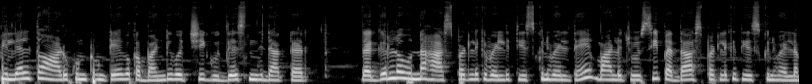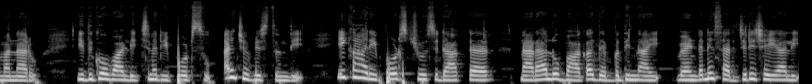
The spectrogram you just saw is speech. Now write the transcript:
పిల్లలతో ఆడుకుంటుంటే ఒక బండి వచ్చి గుద్దేసింది డాక్టర్. దగ్గరలో ఉన్న హాస్పిటల్కి వెళ్ళి తీసుకుని వెళ్తే వాళ్ళు చూసి పెద్ద హాస్పిటల్కి తీసుకుని వెళ్ళమన్నారు. ఇదిగో వాళ్ళు ఇచ్చిన రిపోర్ట్స్ అని చూపిస్తుంది. ఇక ఆ రిపోర్ట్స్ చూసి డాక్టర్ నరాలు బాగా దెబ్బతిన్నాయి వెంటనే సర్జరీ చేయాలి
